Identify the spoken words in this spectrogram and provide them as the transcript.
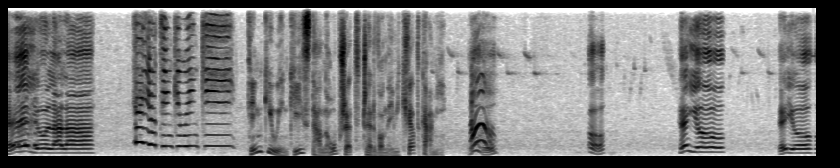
Hejo, lala. Hejo, Tinky Winky. Tinky Winky stanął przed czerwonymi kwiatkami. O. O. Hejo. Hejo.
